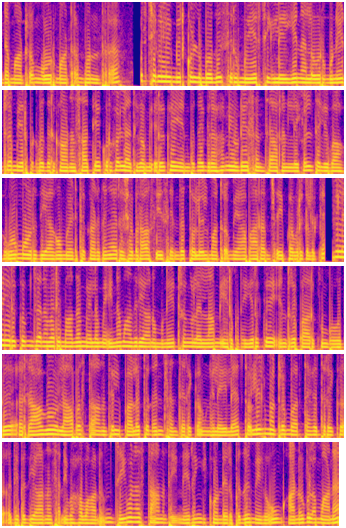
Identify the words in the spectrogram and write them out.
இடமாற்றம் ஊர் மாற்றம் போன்ற முயற்சிகளை மேற்கொள்ளும் போது சிறு முயற்சியிலேயே நல்ல ஒரு முன்னேற்றம் ஏற்படுவதற்கான சாத்தியக்கூறுகள் அதிகம் இருக்கு என்பதை கிரகங்களுடைய சஞ்சார நிலைகள் தெளிவாகவும் உறுதியாகவும் எடுத்துக்காட்டுதுங்க. ரிஷபராசியை சேர்ந்த தொழில் மற்றும் வியாபாரம் செய்பவர்களுக்கு இருக்கும் ஜனவரி மாதம் மேலும் என்ன மாதிரியான முன்னேற்றங்கள் எல்லாம் ஏற்பட இருக்கு என்று பார்க்கும்போது ராகு லாபஸ்தானத்தில் பலத்துடன் சஞ்சரிக்கும் நிலையில் தொழில் மற்றும் வர்த்தகத்துறைக்கு அதிபதியான சனி பகவானும் ஜீவனஸ்தானத்தை நெருங்கி கொண்டிருப்பது மிகவும் அனுகூலமான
